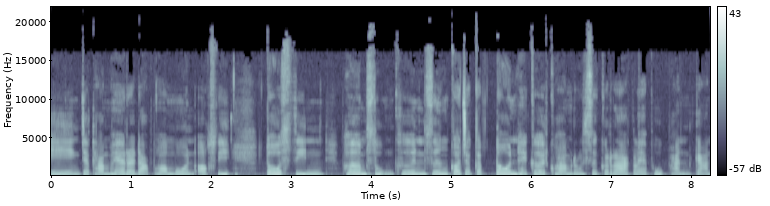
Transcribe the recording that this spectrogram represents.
เอง จะทำให้ระดับฮอร์โมนออกซิโตซิน เพิ่มสูงขึ้น ซึ่งก็จะกระตุ้นให้เกิดความรู้สึกรักและผูกพันกัน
